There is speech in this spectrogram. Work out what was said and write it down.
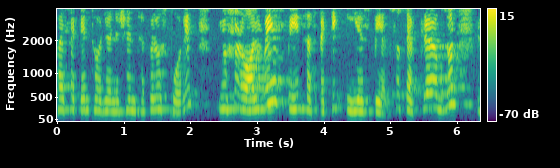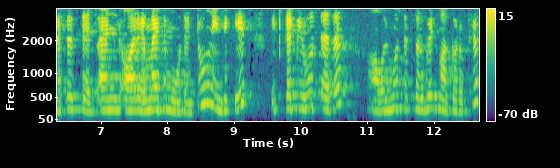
first, second, third generation cephalosporins, you should always be suspecting ESBL. So ceftriaxone resistance and or MIC more than 2 indicates it can be used as a almost a surrogate marker of your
